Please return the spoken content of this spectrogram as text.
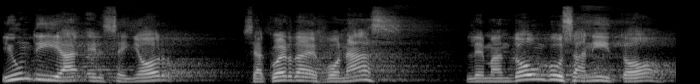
Y un día el Señor, ¿se acuerda de Jonás? Le mandó un gusanito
